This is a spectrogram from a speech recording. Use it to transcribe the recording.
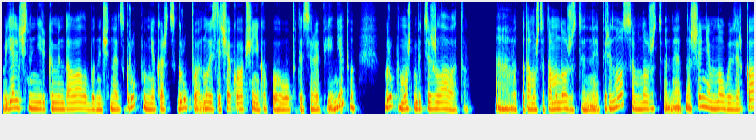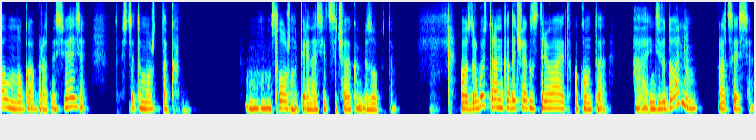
я лично не рекомендовала бы начинать с группы. Мне кажется, группа, ну, если человеку вообще никакого опыта терапии нету, группа может быть тяжеловато. А, вот потому что там множественные переносы, множественные отношения, много зеркал, много обратной связи. То есть это может так сложно переноситься человеком без опыта. Вот с другой стороны, когда человек застревает в каком-то а, индивидуальном процессе,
